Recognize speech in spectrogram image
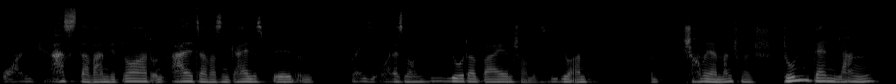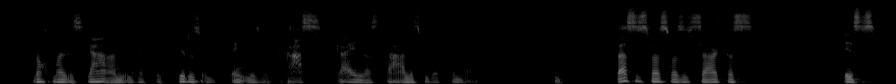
boah, wie krass, da waren wir dort und Alter, was ein geiles Bild und crazy, oh, da ist noch ein Video dabei und schau mir das Video an und schaue mir dann manchmal stundenlang nochmal das Jahr an und reflektiere das und denke mir so, krass, geil, was da alles wieder drin war. Und das ist was, was ich sage, das ist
